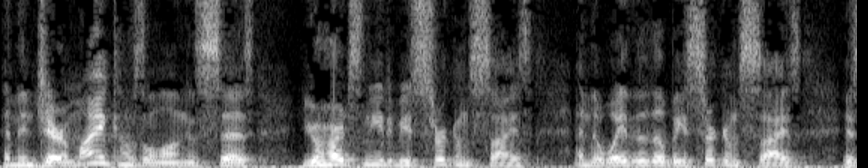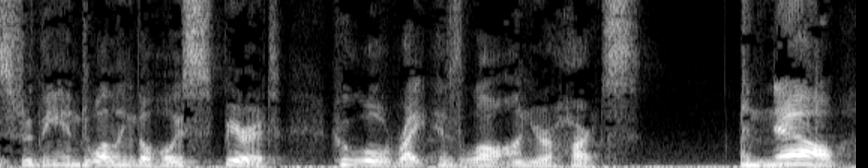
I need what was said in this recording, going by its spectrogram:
And then Jeremiah comes along and says, Your hearts need to be circumcised, and the way that they'll be circumcised is through the indwelling of the Holy Spirit, who will write his law on your hearts. And now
